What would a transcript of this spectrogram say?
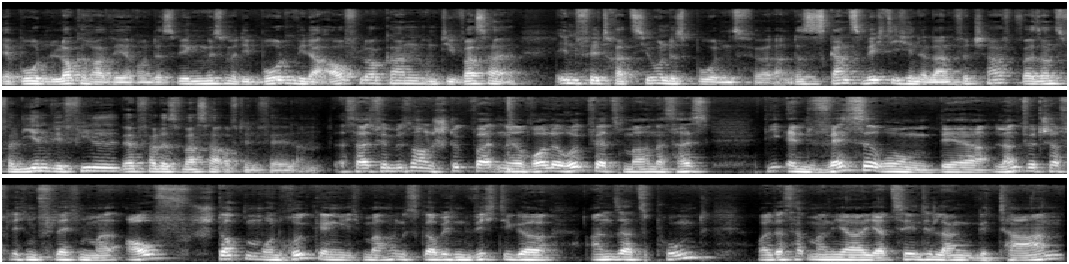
der Boden lockerer wäre. Und deswegen müssen wir die Boden wieder auflockern und die Wasserinfiltration des Bodens fördern. Das ist ganz wichtig in der Landwirtschaft, weil sonst verlieren wir viel wertvolles Wasser auf den Feldern. Das heißt, wir müssen auch ein Stück weit eine Rolle rückwärts machen. Das heißt, die Entwässerung der landwirtschaftlichen Flächen mal aufstoppen und rückgängig machen, ist, glaube ich, ein wichtiger Ansatzpunkt, weil das hat man ja jahrzehntelang getan.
